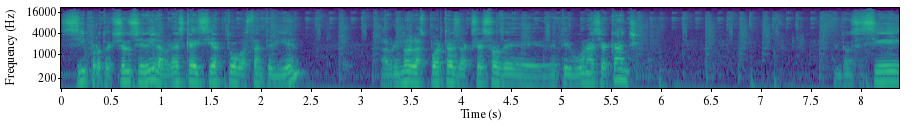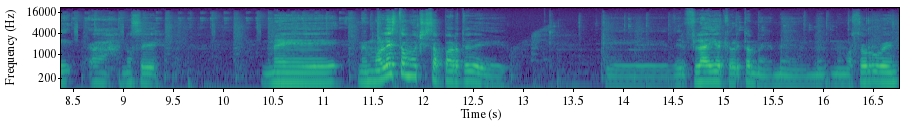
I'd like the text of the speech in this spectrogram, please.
sí, Protección Civil, la verdad es que ahí sí actuó bastante bien, abriendo las puertas de acceso de, de tribuna hacia cancha. Entonces sí, ah, no sé, me, me molesta mucho esa parte de del flyer que ahorita me- me- me mostró Rubén,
